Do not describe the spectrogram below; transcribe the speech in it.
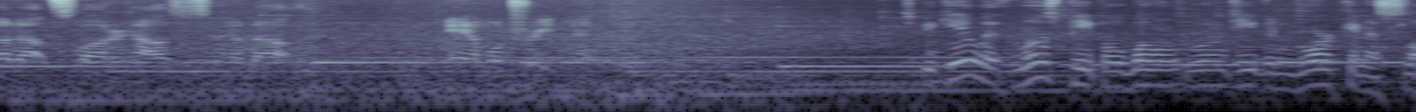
about slaughterhouses and about animal treatment. To begin with, most people won't, won't even work in a slaughter.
